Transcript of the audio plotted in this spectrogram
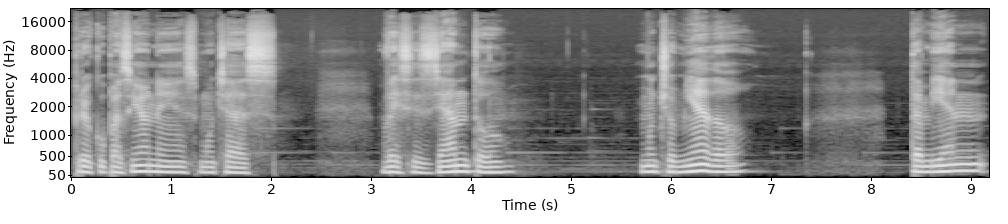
preocupaciones, muchas veces llanto, mucho miedo, También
